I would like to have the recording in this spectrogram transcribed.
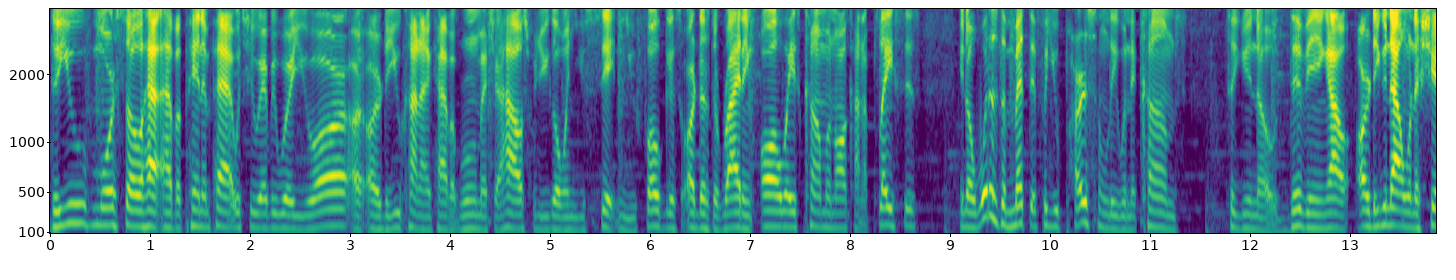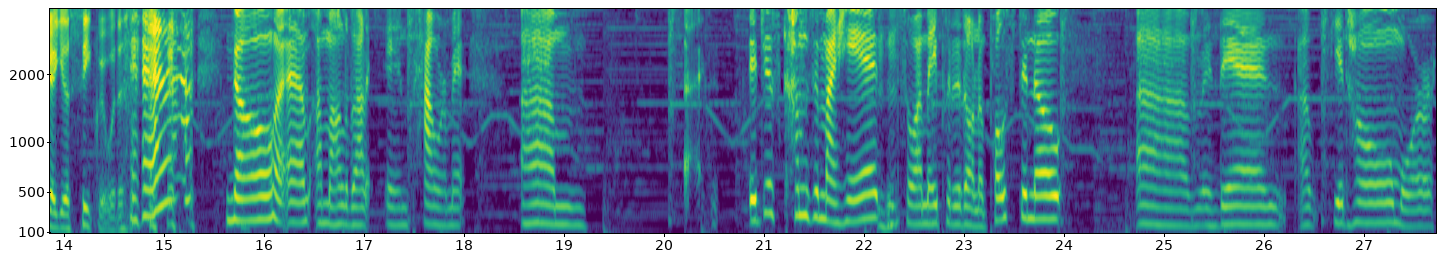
do you more so ha- have a pen and pad with you everywhere you are, or, or do you kind of have a room at your house where you go and you sit and you focus, or does the writing always come in all kind of places? You know, what is the method for you personally when it comes to you know divvying out, or do you not want to share your secret with us? no, I'm, I'm all about empowerment. Um, it just comes in my head, Mm-hmm. and so I may put it on a post-it note, um, and then I'll get home or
